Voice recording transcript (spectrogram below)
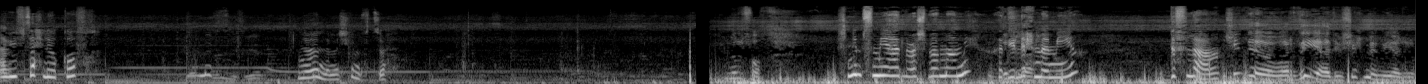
أبي يفتح له كفر؟ لا لا ماشي مفتوح. شنو مسمية هاد العشبة مامي؟ هذه اللي حماميه دفلة. ماشي وردية هذه ماشي حمامية جو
